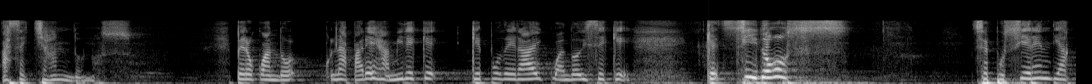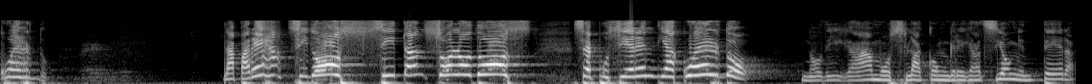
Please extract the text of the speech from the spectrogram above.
acechándonos. Pero cuando la pareja, mire qué, qué poder hay cuando dice que, que si dos se pusieren de acuerdo. La pareja, si dos, si tan solo dos se pusieren de acuerdo, no digamos la congregación entera,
